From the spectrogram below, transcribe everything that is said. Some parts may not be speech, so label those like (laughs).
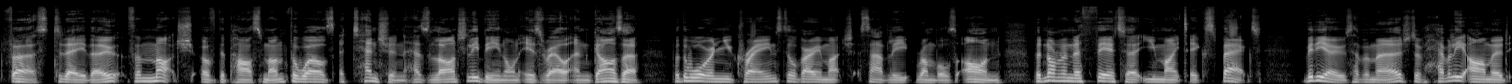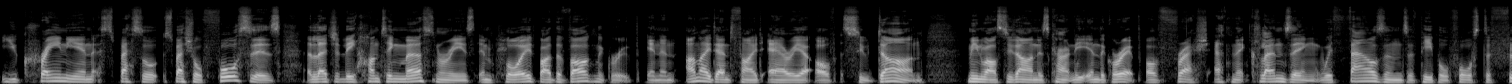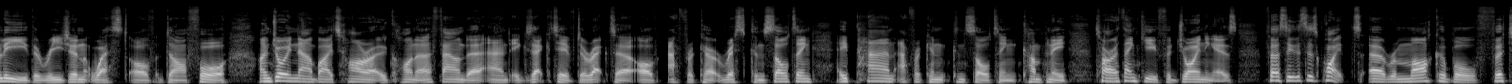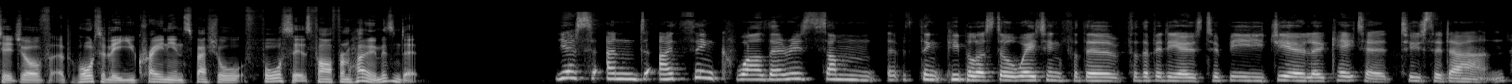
First, today, though, for much of the past month, the world's attention has largely been on Israel and Gaza. But the war in Ukraine still very much, sadly, rumbles on, but not in a theatre you might expect. Videos have emerged of heavily armored Ukrainian special, special forces allegedly hunting mercenaries employed by the Wagner Group in an unidentified area of Sudan. Meanwhile, Sudan is currently in the grip of fresh ethnic cleansing, with thousands of people forced to flee the region west of Darfur. I'm joined now by Tara O'Connor, founder and executive director of Africa Risk Consulting, a pan African consulting company. Tara, thank you for joining us. Firstly, this is quite a remarkable footage of uh, purportedly Ukrainian special forces far from home, isn't it? Yes, and I think while there is some, I think people are still waiting for the for the videos to be geolocated to Sudan,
